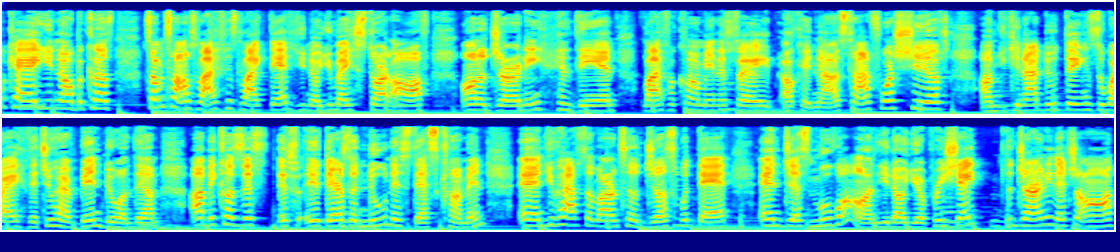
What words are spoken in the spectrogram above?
okay, you know, because sometimes life is like that. You know, you may start off on a journey, and then life will come in and say, okay, now it's time for a shift. Um, you cannot do things the way that you have been doing them, uh, because it's, it's it, there's a newness that's coming, and you have to learn to adjust with that and just move on. You know, you appreciate the journey that you're on,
